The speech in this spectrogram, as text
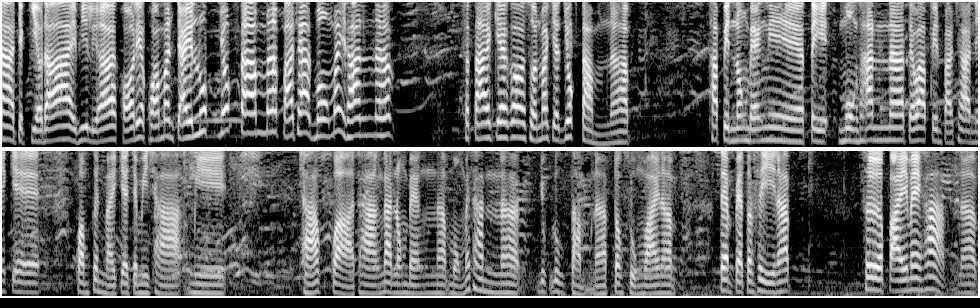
น่าจะเกี่ยวได้ พี่เหลือขอเรียกความมั่นใจลุกยกตามนะป๋าชาติมงไม่ทันนะครับ สไตล์แกก็ส่วนมากจะยกต่ำนะครับ ถ้าเป็นน้องแบงค์นี่เตะมงทันนะแต่ว่าเป็นป๋าชาติเนี่ยแกความเคลื่อนไหวแกจะมีช้ามีช้ากว่าทางด้านน้องแบงค์นะครับมงไม่ทันนะครับยุกลูกต่ำนะครับต้องสูงไว้นะครับ แต้ม8ต่อ4นะครับ เซอร์ไปไม่ข้ามนะครับ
